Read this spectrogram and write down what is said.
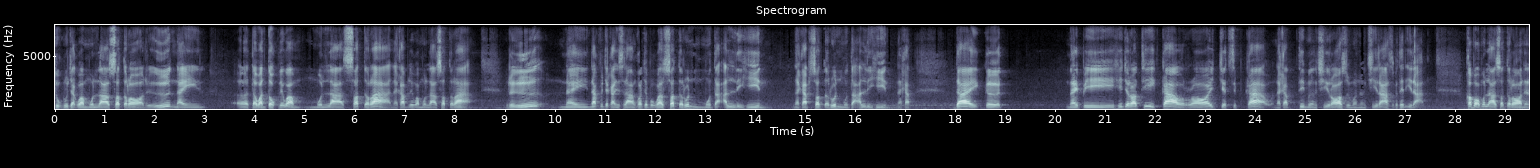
ถูกรู้จักว่ามุลาซอตรอ หรือในตะวันตกเรียกว่ามุลาซอตรานะครับเรียกว่ามุลาซอตรา หรือในนักวิชาการอิสลามก็จะบอกว่าซอตรุนมุตะอัลลิฮีนนะครับซอตรุนมุตะอัลลิฮีนนะครับได้เกิดในปีฮิจรัตที่ 979 นะครับ ที่เมืองชีรอสหรือเมืองชีราสประเทศอิหร่าน เขาบอกมุลาซอตรอนเนี่ย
